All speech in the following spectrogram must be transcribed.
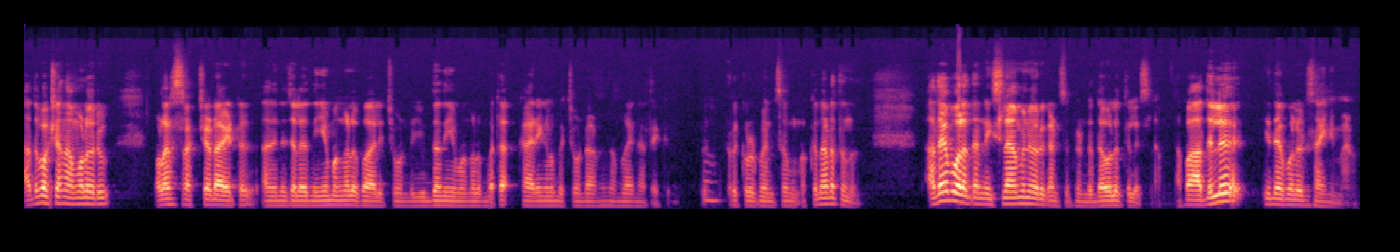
അത് പക്ഷെ നമ്മളൊരു വളരെ സ്ട്രക്ചേർഡ് ആയിട്ട് അതിന് ചില നിയമങ്ങൾ പാലിച്ചുകൊണ്ട് യുദ്ധ നിയമങ്ങളും മറ്റു കാര്യങ്ങളും വെച്ചുകൊണ്ടാണ് നമ്മൾ അതിനകത്തേക്ക്. റിക്രൂട്ട്മെന്റ്സും ഒക്കെ നടത്തുന്നത്. അതേപോലെ തന്നെ ഇസ്ലാമിന് ഒരു കൺസെപ്റ്റ് ഉണ്ട് ദൗലത്തുൽ ഇസ്ലാം. അപ്പൊ അതിൽ ഇതേപോലെ ഒരു സൈന്യം വേണം.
